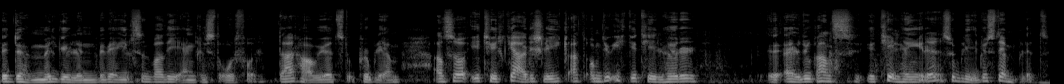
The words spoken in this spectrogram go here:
bedømmer Gyllen-bevegelsen, hva de egentlig står for. Der har vi jo et stort problem. Altså I Tyrkia er det slik at om du ikke tilhører eh, Erdogans tilhengere, så blir du stemplet.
